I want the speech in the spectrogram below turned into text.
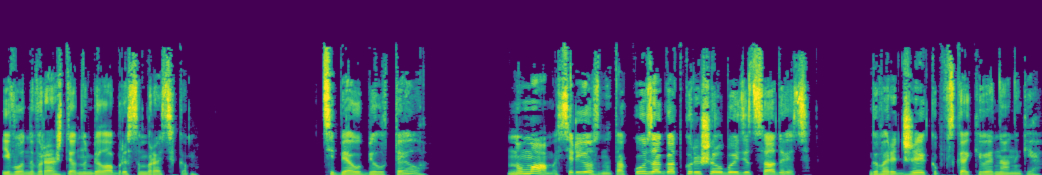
его новорожденным белобрысым братиком. «Тебя убил Тео?» «Ну, мама, серьезно, такую загадку решил бы и детсадовец», — говорит Джейкоб, вскакивая на ноги.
